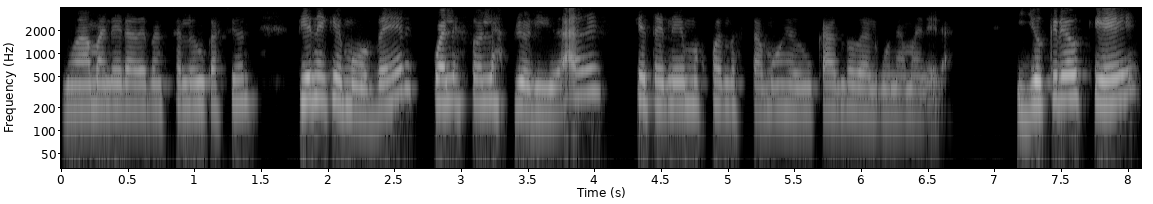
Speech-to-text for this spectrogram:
nueva manera de pensar la educación tiene que mover cuáles son las prioridades que tenemos cuando estamos educando de alguna manera. Y yo creo que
